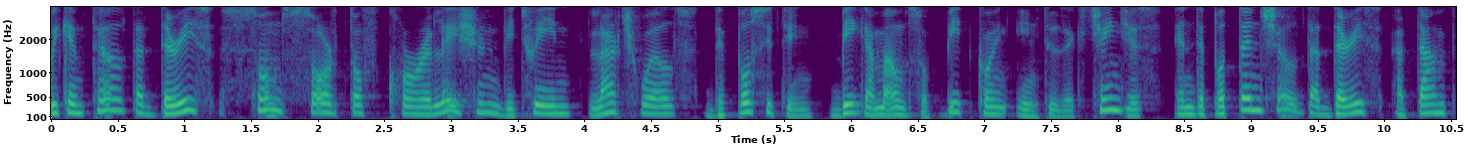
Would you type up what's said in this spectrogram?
we can tell that there is some sort of correlation between large whales depositing big amounts of Bitcoin into the exchanges and the potential that there is a dump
